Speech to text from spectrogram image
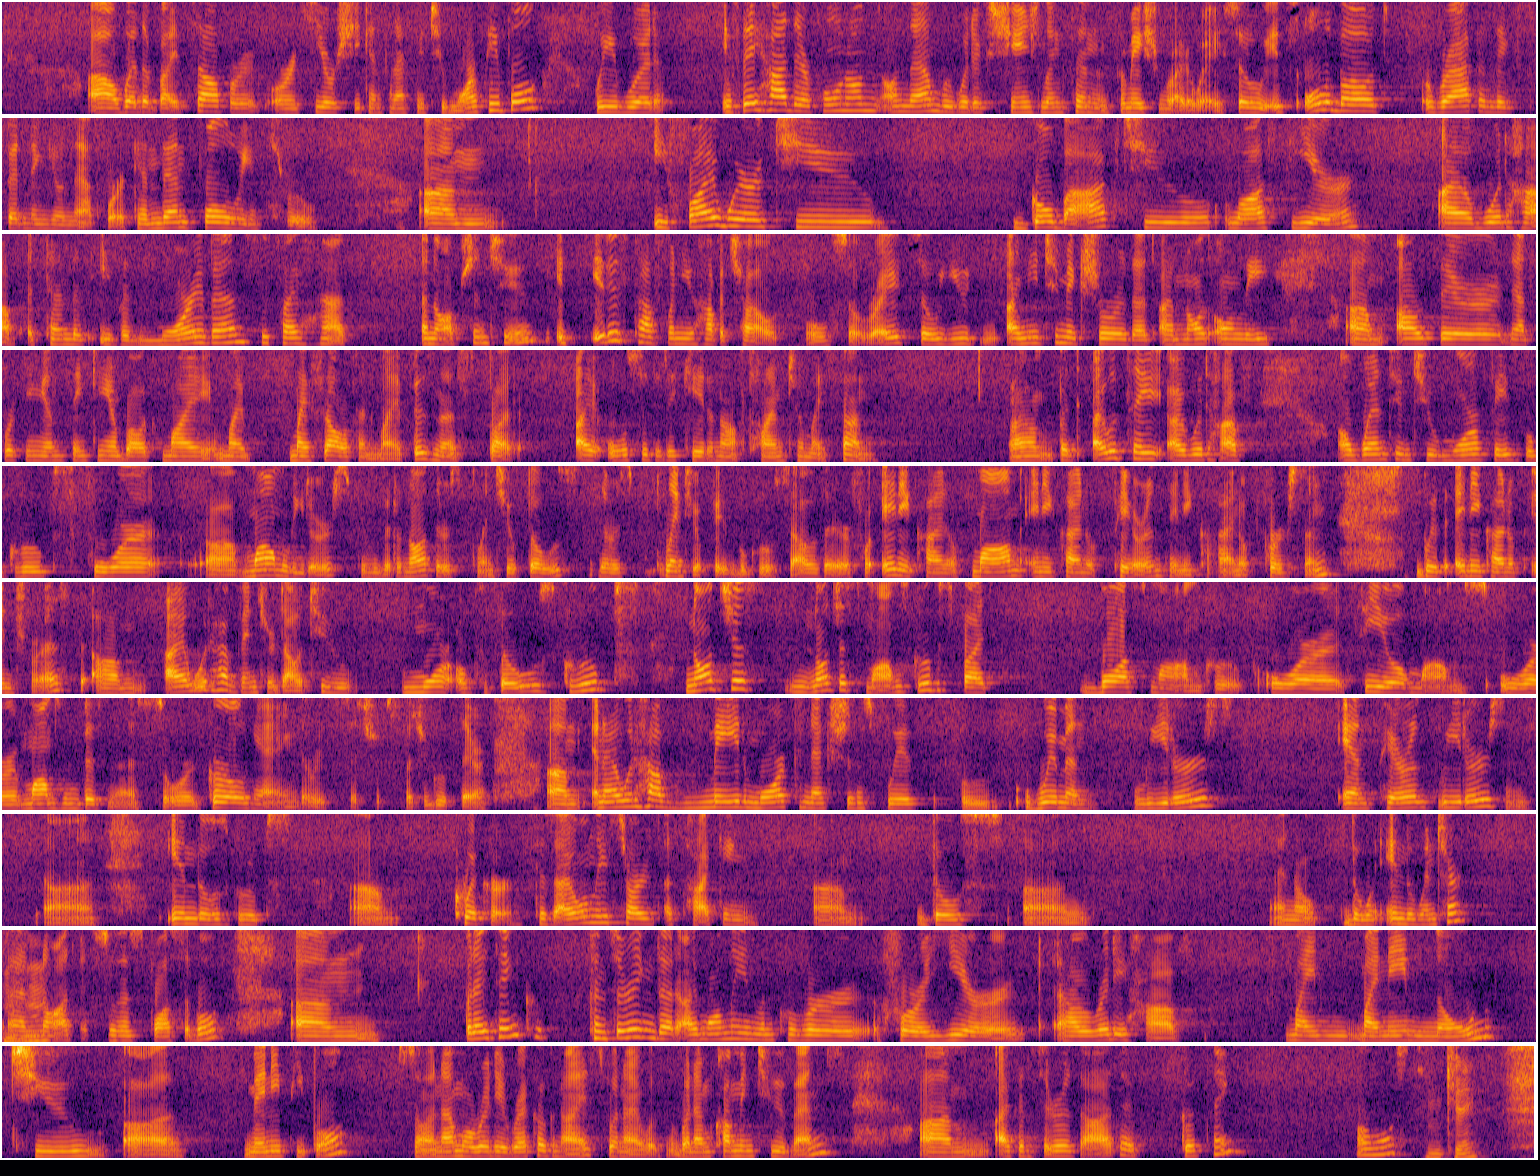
uh, whether by itself or, or he or she can connect me to more people. We would if they had their phone on, on them, we would exchange LinkedIn information right away. So it's all about rapidly expanding your network and then following through. Um, if I were to go back to last year, I would have attended even more events if I had an option to. It, it is tough when you have a child also, right? So you I need to make sure that I'm not only um, out there networking and thinking about my my myself and my business, but I also dedicate enough time to my son. Um, but I would say I would have uh, went into more Facebook groups for uh, mom leaders. Believe it or not, there's plenty of those. There's plenty of Facebook groups out there for any kind of mom, any kind of parent, any kind of person with any kind of interest. Um, I would have ventured out to more of those groups not just not just moms groups, but boss mom group or CEO moms or moms in business or girl gang. There is such a, such a group there, um, and I would have made more connections with women leaders and parent leaders and uh, in those groups um, quicker because I only started attacking um, those. I know the in the winter mm-hmm. and not as soon as possible. Um, but I think considering that I'm only in Vancouver for a year, I already have my my name known to uh, many people. So, and I'm already recognized when I when I'm coming to events. Um, I consider that a good thing, almost. Okay.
